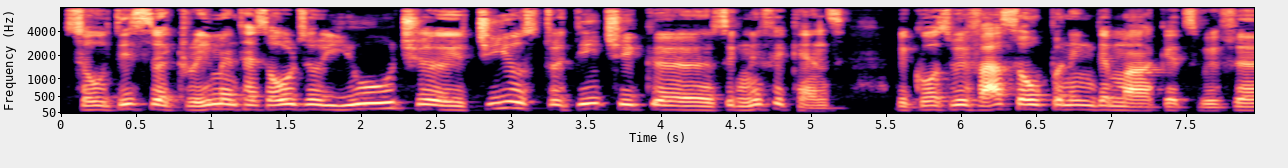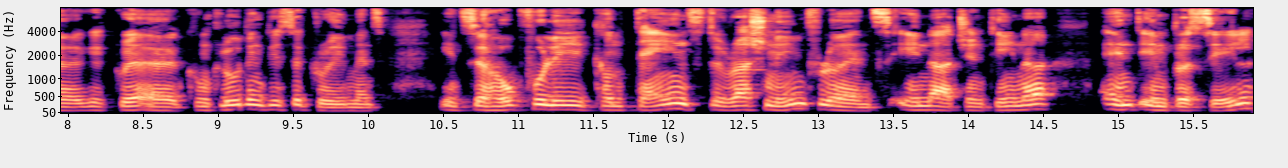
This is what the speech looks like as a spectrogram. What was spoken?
So this agreement has also huge uh, geostrategic uh, significance because with us opening the markets, with uh, uh concluding these agreements, it uh, hopefully contains the Russian influence in Argentina and in Brazil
